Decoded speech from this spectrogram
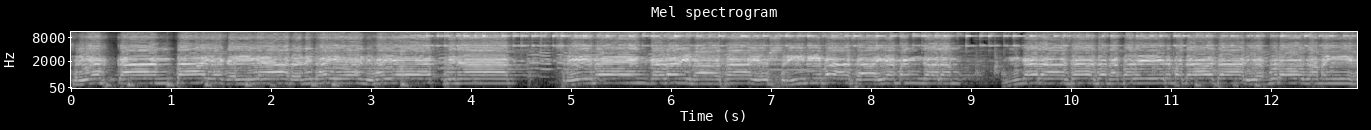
श्रियःकान्ताय कल्याणनिधये निधयेऽर्थिना श्रीवेङ्कटनिवासाय श्रीनिवासाय मङ्गलम्। मङ्गलाशासनपरैर्मदाचार्य पुरोगमैः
